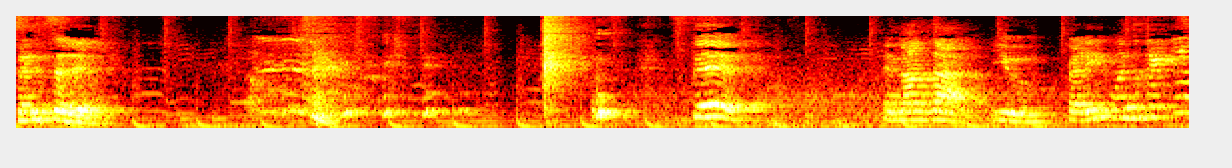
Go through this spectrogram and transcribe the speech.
Sensitive. Stiff. And not that. You. Ready? One, two, three.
